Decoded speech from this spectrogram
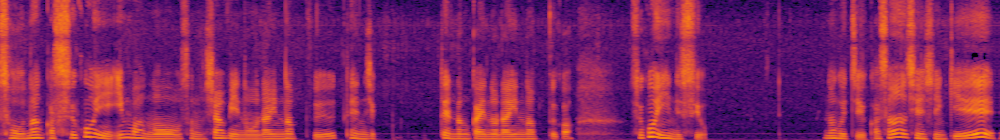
そうなんかすごい今のそのシャビのラインナップ展示展覧会のラインナップがすごいいいんですよ。野口ゆかさん新進気鋭。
